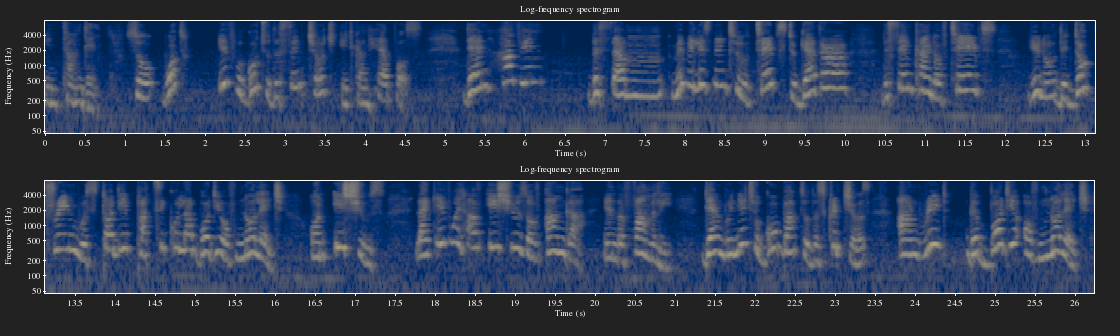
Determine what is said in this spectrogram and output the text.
in tandem. So, what if we go to the same church, it can help us. Then having this um maybe listening to tapes together, the same kind of tapes, you know, the doctrine will study particular body of knowledge on issues. Like if we have issues of anger in the family, then we need to go back to the scriptures and read the body of knowledge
